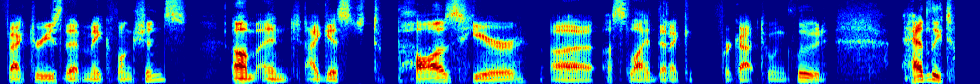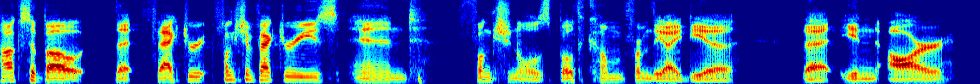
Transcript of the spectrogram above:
factories that make functions. Um, and I guess to pause here, uh, a slide that I forgot to include, Hadley talks about that factory function factories and functionals both come from the idea that in R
